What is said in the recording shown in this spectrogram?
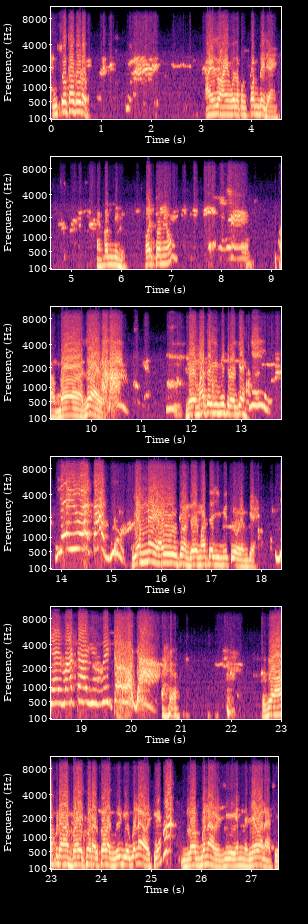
ગુસ્સો થા થોડો અહીં જો અહીં બોલા પણ પગ દઈ દે અહીં અહીં પગ દઈ દે. ફરતો નહીં હો. બસ આવ્યો. જય માતાજી મિત્રો કે? એમ નહીં આવું કે જય માતાજી મિત્રો એમ કે. જય માતાજી વિઠ્ઠલ તો જો આપણે આ ભાઈ થોડાક થોડાક વીડિયો બનાવે છે બ્લોગ બનાવે છે એમને લેવાના છે.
